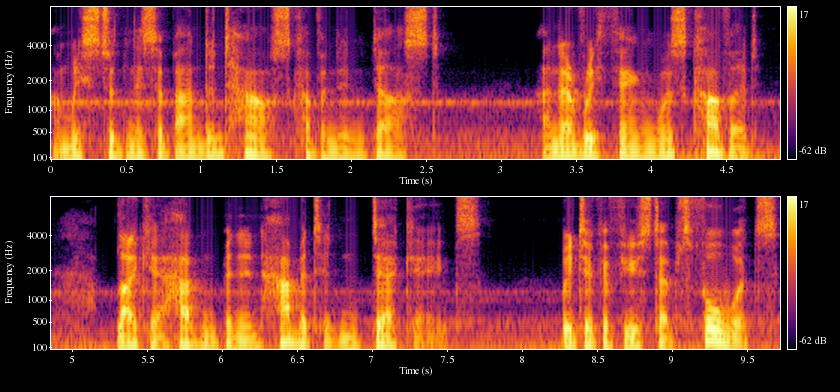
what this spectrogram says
and we stood in this abandoned house covered in dust, and everything was covered like it hadn't been inhabited in decades. We took a few steps forwards,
